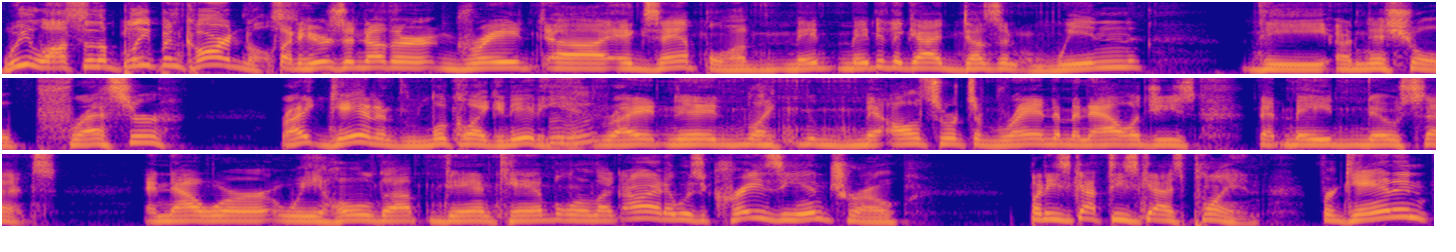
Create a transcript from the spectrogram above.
We lost to the bleeping Cardinals. But here's another great uh, example of maybe, maybe the guy doesn't win the initial presser, right? Gannon looked like an idiot, Mm-hmm. right? And like all sorts of random analogies that made no sense. And now we're we hold up Dan Campbell and like, all right, it was a crazy intro, but he's got these guys playing. For Gannon,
